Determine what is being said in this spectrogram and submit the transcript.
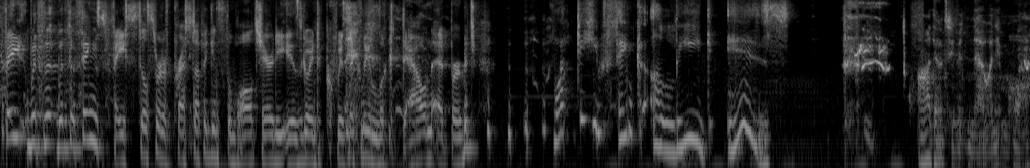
Fa- with the with the thing's face still sort of pressed up against the wall, Charity is going to quizzically look down at Burbage. What do you think a league is? I don't even know anymore.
